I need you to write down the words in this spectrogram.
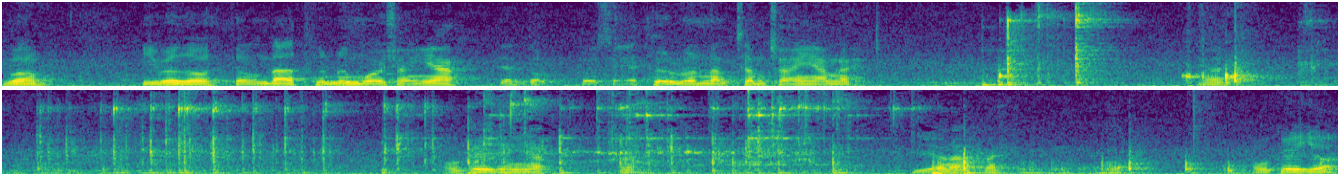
Vâng thì vừa rồi tôi cũng đã thử nước muối cho anh em. Tiếp tục tôi sẽ thử luôn nam châm cho anh em này. Đây. ok anh em. Đây dĩa lắp này. Ok chưa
